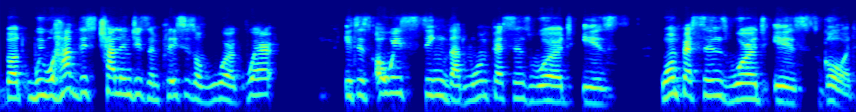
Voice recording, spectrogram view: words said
But we will have these challenges in places of work where it is always seen that one person's word is one person's word is God,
